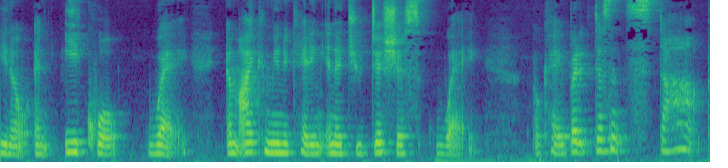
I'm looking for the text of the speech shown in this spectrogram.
you know, an equal way? Am I communicating in a judicious way? Okay, but it doesn't stop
